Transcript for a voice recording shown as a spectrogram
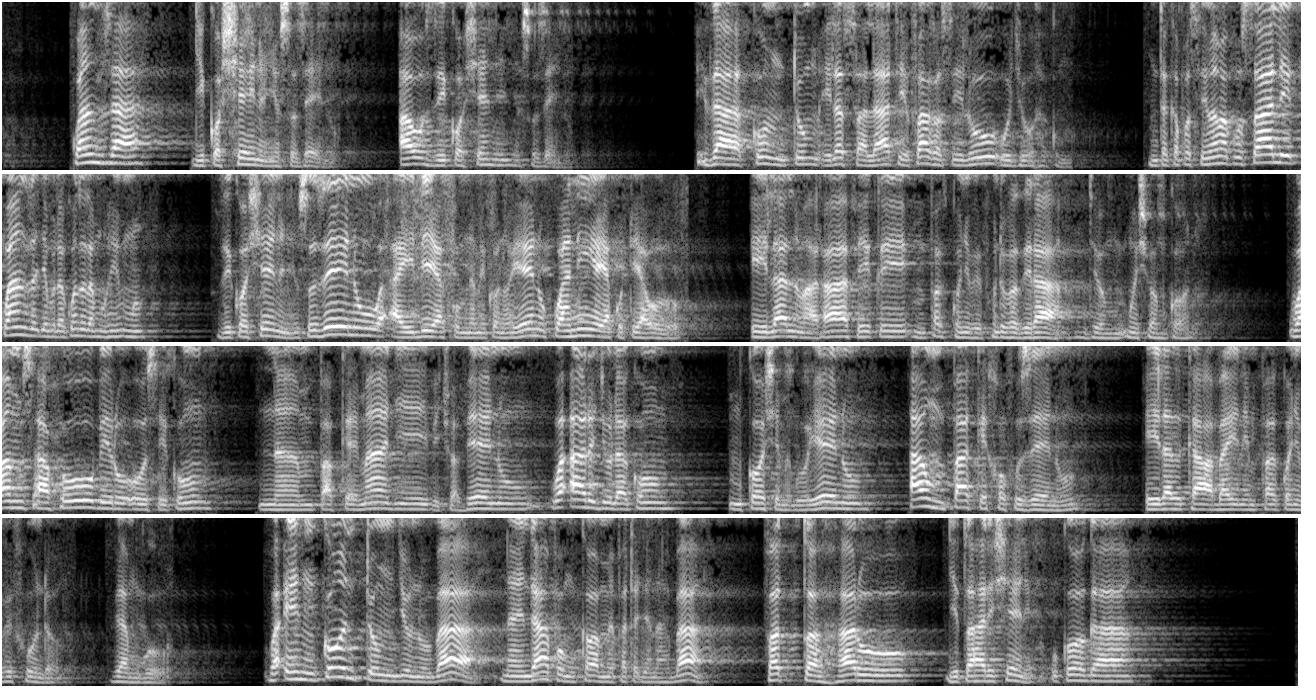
Kwanza jikosheni nyuso zenu au zikosheni nyuso zenu. Idha kuntum ila salati faghsilu wujuhakum mtakaposimama kusali kwanza jambo la kwanza la muhimu zikosheni nyuso zenu wa aidiakum na mikono yenu kwa nia ya kutia udhu ila almarafiki mpaka kwenye vifundo vya dhiraa ndio mwisho wa mkono. Wamsahu biruusikum na mpake maji vichwa vyenu. Wa arjulakum mkoshe miguu yenu au mpake hofu zenu. Ila alka'baini mpaka kwenye vifundo vya mguu wa in kuntum junuba na endapo mkawa mmepata janaba fatahharu jitaharisheni kukoga.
